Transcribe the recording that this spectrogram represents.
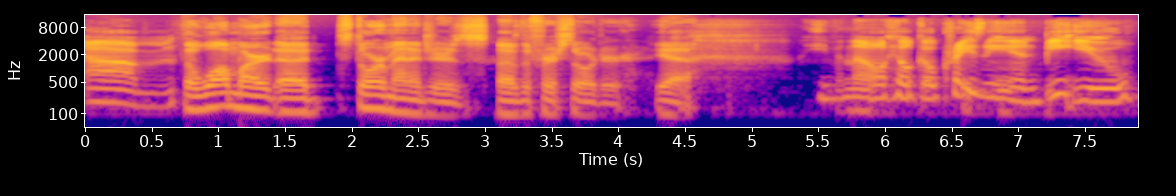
Um, the Walmart uh, store managers of the First Order. Yeah. even though he'll go crazy and beat you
